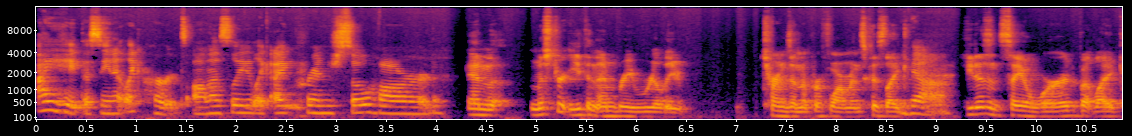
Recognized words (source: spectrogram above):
I hate the scene. It like hurts, honestly. Like I cringe so hard. And Mr. Ethan Embry really turns in the performance because, like, Yeah. he doesn't say a word, but like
